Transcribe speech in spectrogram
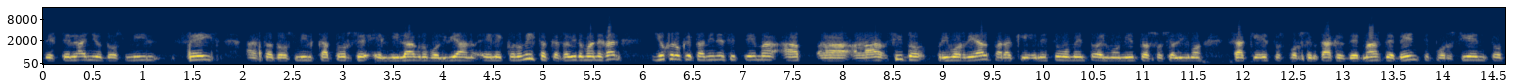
desde el año 2006 hasta 2014, el milagro boliviano, el economista que ha sabido manejar. Yo creo que también ese tema ha, sido primordial para que en este momento el movimiento socialismo saque estos porcentajes de más de 20%,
